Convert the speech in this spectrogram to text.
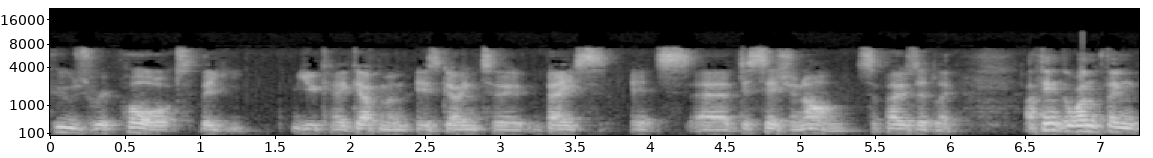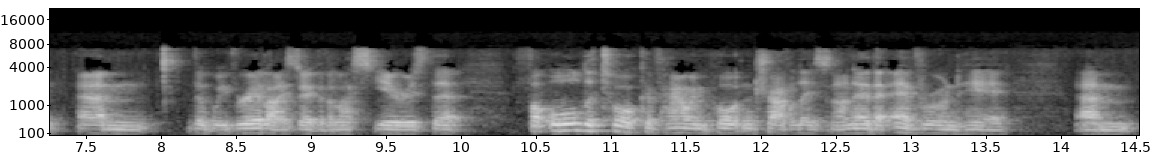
whose report the UK government is going to base its uh, decision on, supposedly. I think the one thing um, that we've realised over the last year is that for all the talk of how important travel is, and I know that everyone here um,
